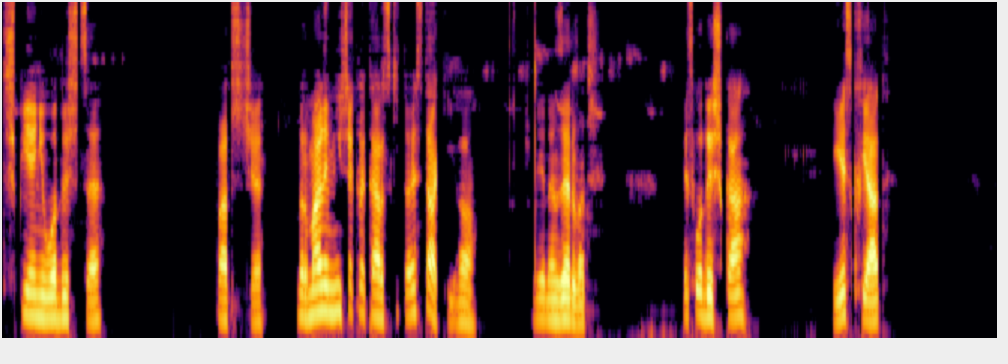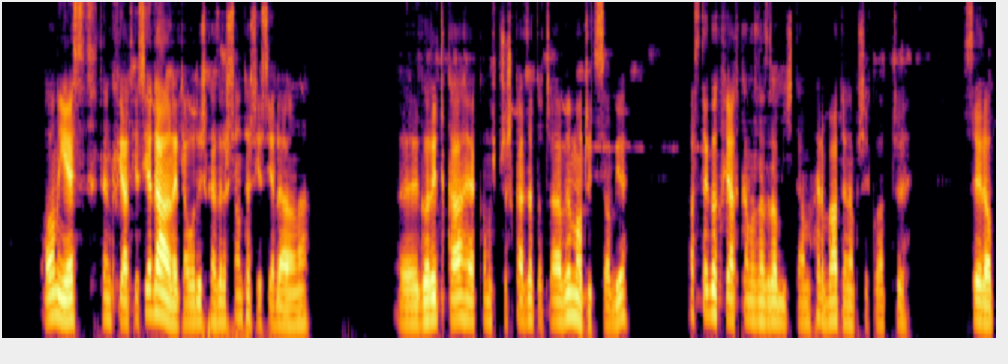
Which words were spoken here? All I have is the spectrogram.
trzpieniu, łodyżce. Patrzcie. Normalny mniszek lekarski to jest taki, o. Jeden zerwać. Jest łodyżka, jest kwiat. On jest, ten kwiat jest jadalny, ta łodyżka zresztą też jest jadalna. Yy, Goryczka, jak komuś przeszkadza, to trzeba wymoczyć sobie. A z tego kwiatka można zrobić tam herbatę na przykład, czy syrop.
